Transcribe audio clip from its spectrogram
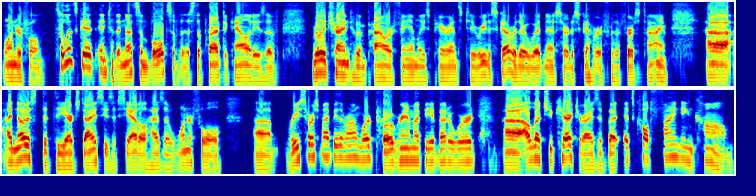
Wonderful. So let's get into the nuts and bolts of this, the practicalities of really trying to empower families, parents to rediscover their witness or discover it for the first time. Uh, I noticed that the Archdiocese of Seattle has a wonderful uh, resource, might be the wrong word, program might be a better word. Uh, I'll let you characterize it, but it's called Finding Calm.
